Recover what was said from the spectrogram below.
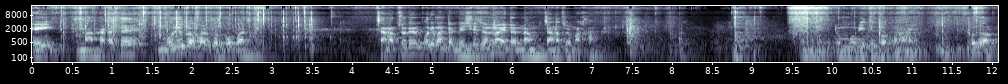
এই মাখাটাতে মুড়িও ব্যবহার করব বাট চানাচুরের পরিমাণটা বেশি জন্য এটার নাম চানাচুর মাখা। একটু মুড়ি দিব এখন আমি, খুবই অল্প।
